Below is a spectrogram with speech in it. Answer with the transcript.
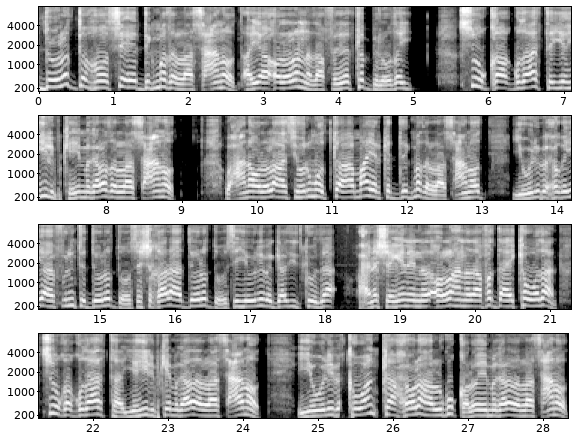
dowladda hoose ee degmada laascaanood ayaa ololo nadaafadeed ka bilowday suuqa qudaarta iyo hilibka ee magaalada laascaanood waxaana ololahaasi hormood ka ah maayarka degmada laascaanood iyo weliba xogayaha fulinta dowladda hoose shaqaalaha dowladda hoose iyo weliba gaadiidkooda waxayna sheegeen in ololaha nadaafadda ay ka wadaan suuqa qudaarta iyo hilibka ee magaalada laascaanood iyo weliba kawaanka xoolaha lagu qalo ee magaalada laascaanood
